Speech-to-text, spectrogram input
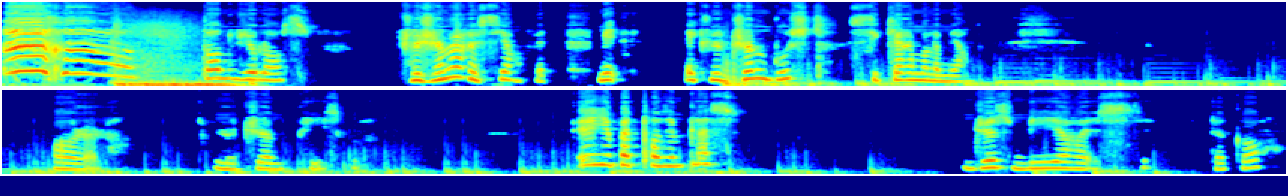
Ah, ah Tant de violence. Je vais jamais réussir en fait. Mais avec le jump boost, c'est carrément la merde. Oh là là. Le jump, please. Quoi. Et il n'y a pas de troisième place? Just be RS. D'accord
